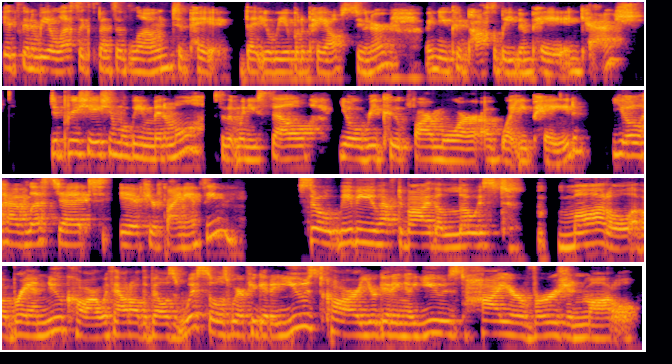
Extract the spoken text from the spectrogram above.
It's going to be a less expensive loan to pay that you'll be able to pay off sooner, and you could possibly even pay in cash. Depreciation will be minimal so that when you sell, you'll recoup far more of what you paid. You'll have less debt if you're financing. So maybe you have to buy the lowest model of a brand new car without all the bells and whistles, where if you get a used car, you're getting a used higher version model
